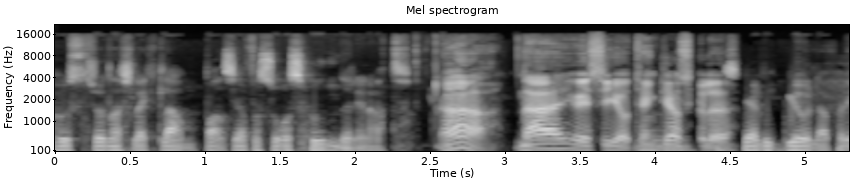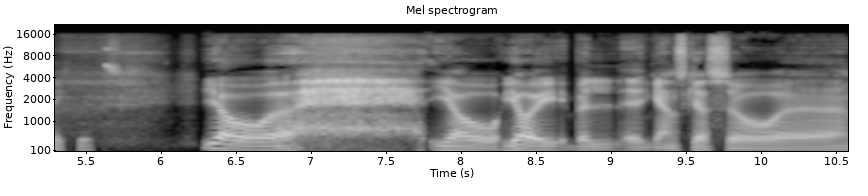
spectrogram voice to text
hustrun har släckt lampan så jag får sova hos hunden i natt. Ah, nej, så jag tänkte jag skulle, Mm, Ska vi gulla på riktigt? jag, jag, jag är väl eh, ganska så, eh,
